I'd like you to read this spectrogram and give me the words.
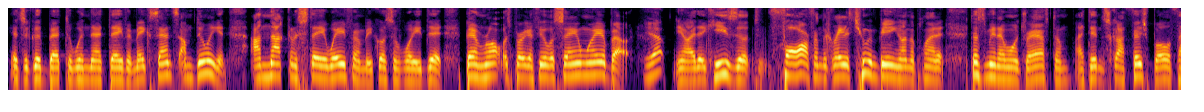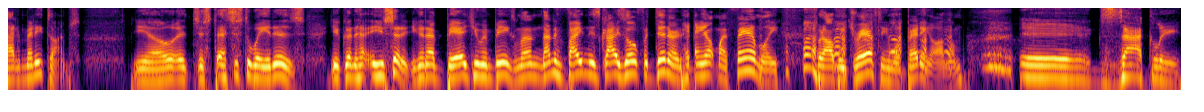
it's a good bet to win that day, if it makes sense, I'm doing it. I'm not going to stay away from him because of what he did. Ben Roethlisberger, I feel the same way about. Yep. You know, I think he's a, far from the greatest human being on the planet. Doesn't mean I won't draft him. I did in Scott Fish Bowl. I've had him many times. You know, it just that's just the way it is. You're gonna, you said it. You're gonna have bad human beings. I'm not, not inviting these guys over for dinner and hang out with my family, but I'll be drafting them or betting on them. Exactly.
